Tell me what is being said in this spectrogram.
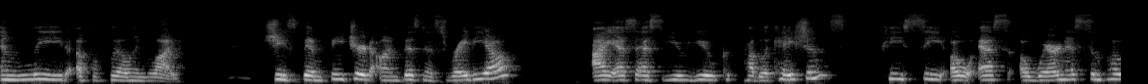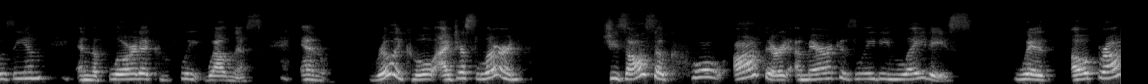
and lead a fulfilling life. She's been featured on business radio, ISSUU publications, PCOS Awareness Symposium, and the Florida Complete Wellness. And really cool, I just learned she's also co authored America's Leading Ladies with Oprah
